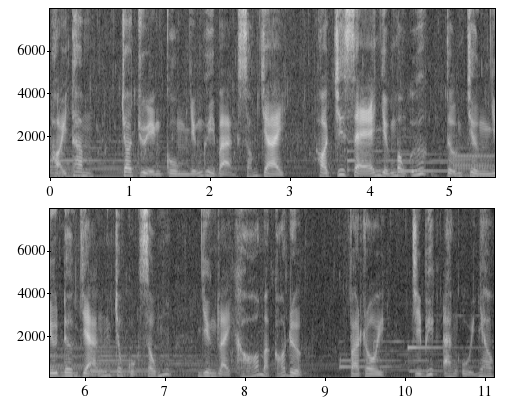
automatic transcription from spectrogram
Hỏi thăm, trò chuyện cùng những người bạn xóm chài. Họ chia sẻ những mong ước tưởng chừng như đơn giản trong cuộc sống nhưng lại khó mà có được. Và rồi chỉ biết an ủi nhau.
